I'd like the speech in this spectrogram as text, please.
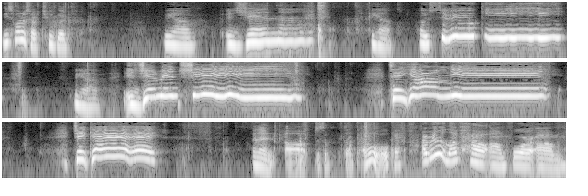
These photos are too good. We have Jenna. We have Hosuki. We have Jimin Chi. Taehyung JK. And then uh just a like oh okay. I really love how um for um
